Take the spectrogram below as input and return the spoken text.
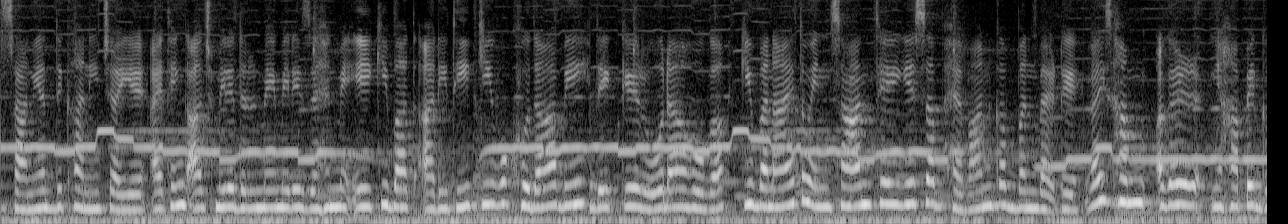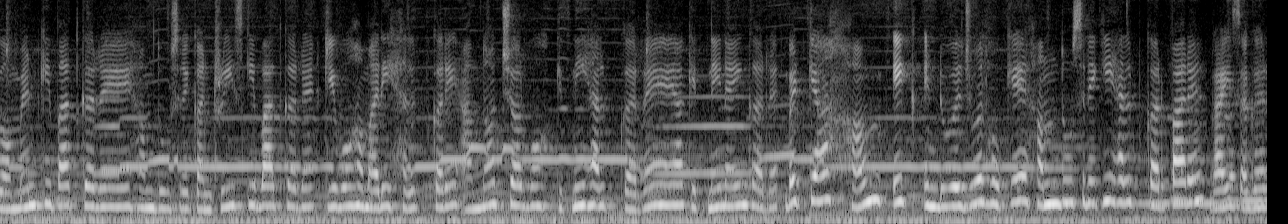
इंसानियत दिखानी चाहिए। आई थिंक आज मेरे दिल में, मेरे जहन में एक ही बात आ रही थी कि वो खुदा भी देख के रो रहा होगा कि बनाए तो इंसान थे, ये सब हैवान कब बन बैठे। गाइस हम अगर यहाँ पे गवर्नमेंट की बात कर रहे हैं, हम दूसरे कंट्रीज़ की बात कर रहे हैं, कि वो हमारी हेल्प करें आई एम नॉट श्योर वो कितनी हेल्प कर रहे हैं या कितनी नहीं कर रहे। बट क्या हम एक इंडिविजुअल होके हम दूसरे की हेल्प कर पा रहे हैं? गाइस अगर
